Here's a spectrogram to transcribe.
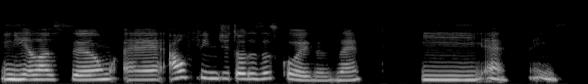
em relação é, ao fim de todas as coisas, né? E é, é isso.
